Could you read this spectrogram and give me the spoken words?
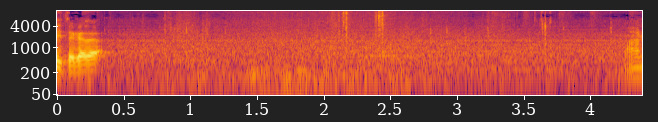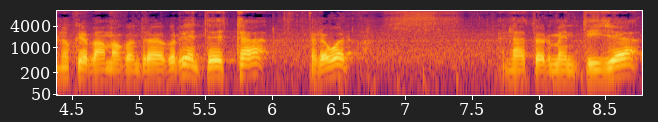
Ahí te queda. Malo que vamos contra la corriente esta Pero bueno En la tormentilla.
